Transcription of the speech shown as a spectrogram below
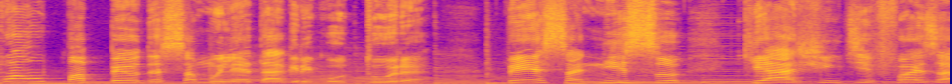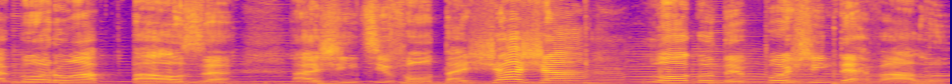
Qual o papel dessa mulher da agricultura? Pensa nisso que a gente faz agora uma pausa. A gente volta já já, logo depois do intervalo.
